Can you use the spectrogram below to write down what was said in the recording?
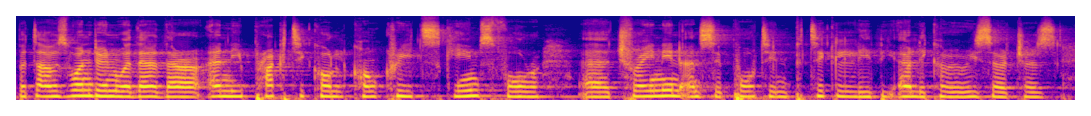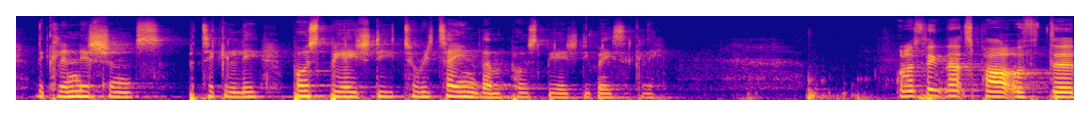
but I was wondering whether there are any practical, concrete schemes for uh, training and supporting particularly the early career researchers, the clinicians, particularly post-PhD, to retain them post-PhD, basically. Well, I think that's part of the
